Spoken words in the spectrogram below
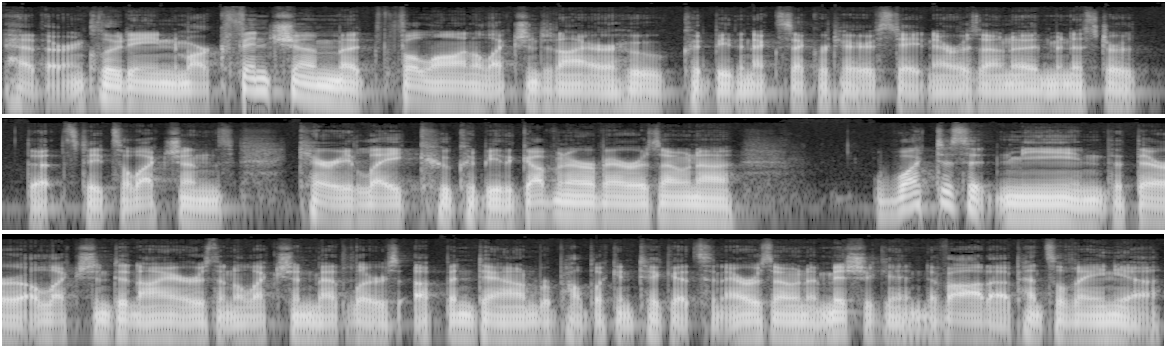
Heather, including Mark Finchem, a full on election denier who could be the next Secretary of State in Arizona, administer the state's elections, Kari Lake, who could be the governor of Arizona, what does it mean that there are election deniers and election meddlers up and down Republican tickets in Arizona, Michigan, Nevada, Pennsylvania?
